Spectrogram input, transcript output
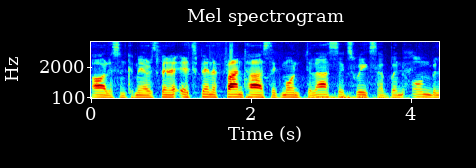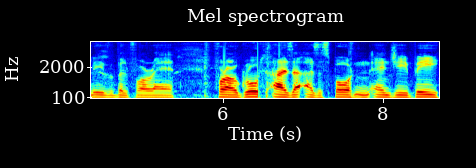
Oh, listen, come here. It's been a, it's been a fantastic month. The last six weeks have been unbelievable for uh, for our growth as a, as a sport in NGB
